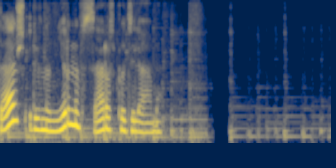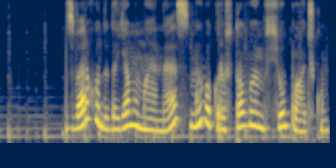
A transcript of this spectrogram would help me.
теж рівномірно все розподіляємо. Зверху додаємо майонез, ми використовуємо всю пачку.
